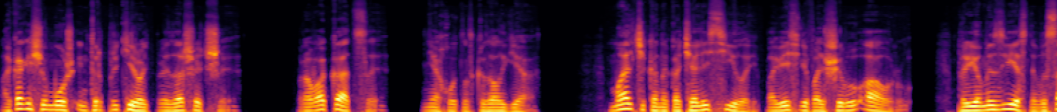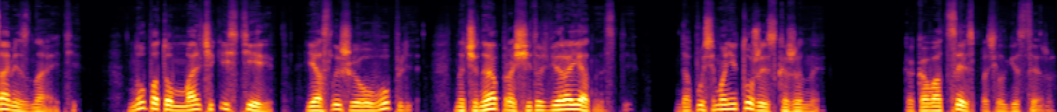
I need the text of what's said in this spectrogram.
А как еще можешь интерпретировать произошедшее? Провокация, неохотно сказал я. Мальчика накачали силой, повесили фальшивую ауру. Прием известный, вы сами знаете. Но потом мальчик истерит. Я слышу его вопли, начинаю просчитывать вероятности. Допустим, они тоже искажены. «Какова цель?» – спросил Гессер.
